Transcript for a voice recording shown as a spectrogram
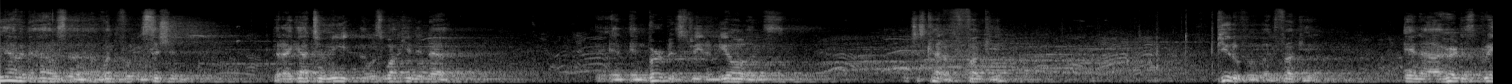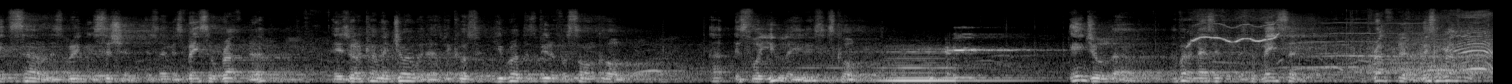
We have in the house a wonderful musician that I got to meet. I was walking in, uh, in, in Bourbon Street in New Orleans, which is kind of funky. Beautiful, but funky. And uh, I heard this great sound, this great musician. His name is Mason Ruffner. And he's going to come and join with us because he wrote this beautiful song called, uh, it's for you ladies, it's called Angel Love. How about a nice for Mr. Mason Ruffner? Mason Ruffner.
